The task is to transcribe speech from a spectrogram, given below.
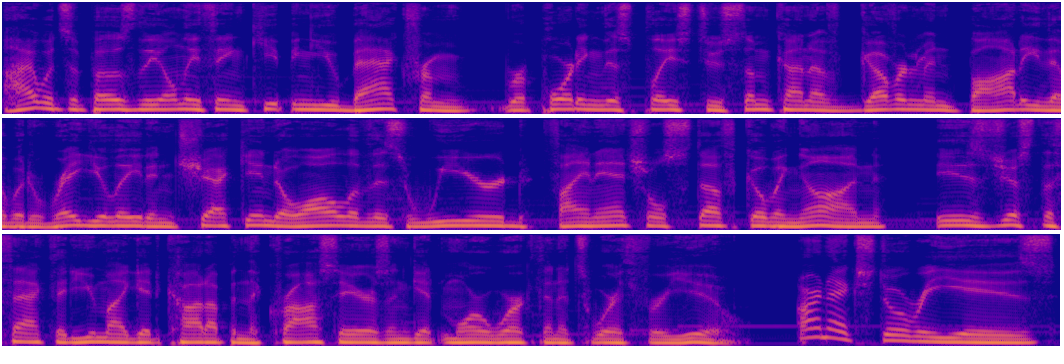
I would suppose the only thing keeping you back from reporting this place to some kind of government body that would regulate and check into all of this weird financial stuff going on is just the fact that you might get caught up in the crosshairs and get more work than it's worth for you. Our next story is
